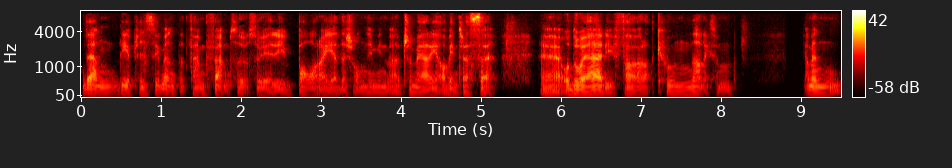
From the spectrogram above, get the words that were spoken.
den, det prissegmentet 5-5 så, så är det bara Ederson i min värld som är av intresse. Eh, och då är det ju för att kunna liksom, ja, men,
